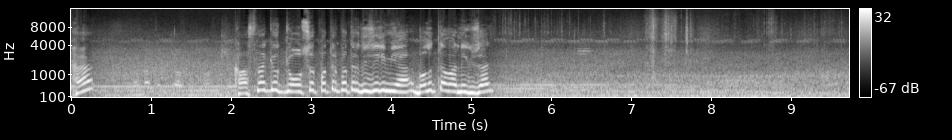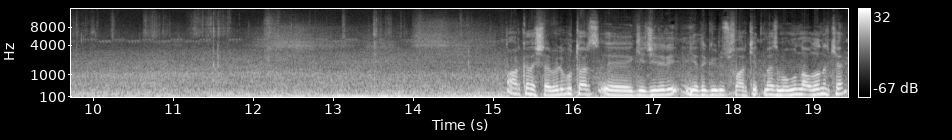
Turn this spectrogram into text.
Ha? Kasnak yok ki olsa patır patır dizelim ya. Balık da var ne güzel. Arkadaşlar böyle bu tarz e, geceleri ya da gündüz fark etmez mamunla avlanırken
